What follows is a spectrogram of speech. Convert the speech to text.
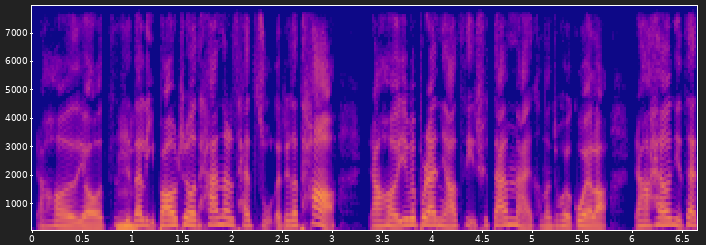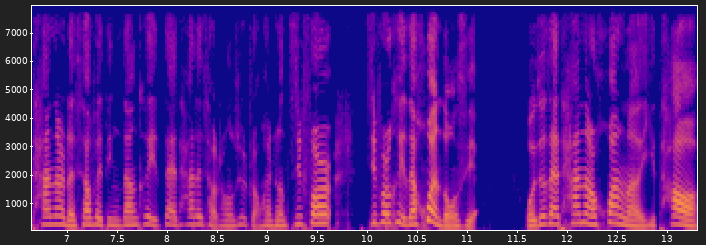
然后有自己的礼包，只有他那才组的这个套。然后因为不然你要自己去单买，可能就会贵了。然后还有你在他那儿的消费订单，可以在他的小程序转换成积分，积分可以再换东西。我就在他那儿换了一套。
